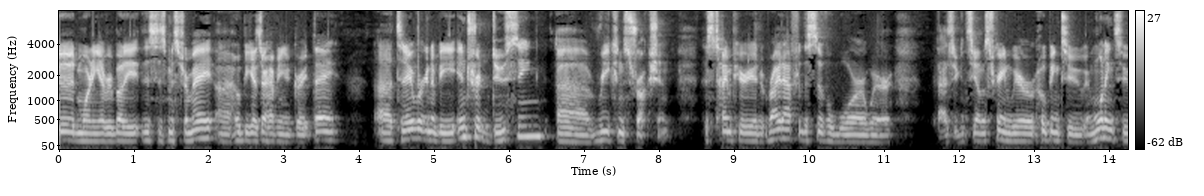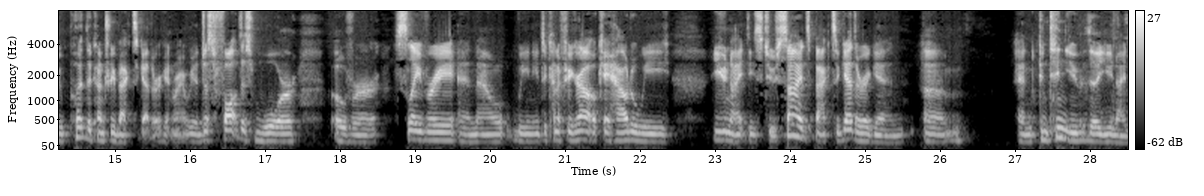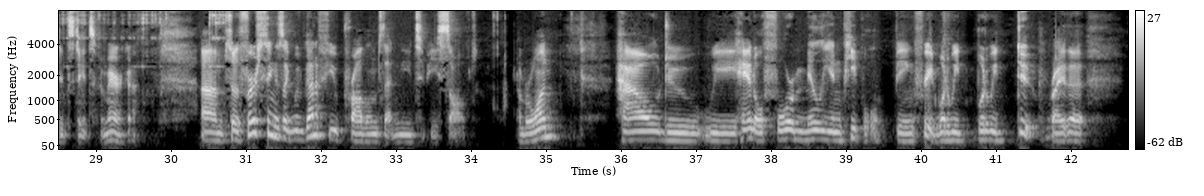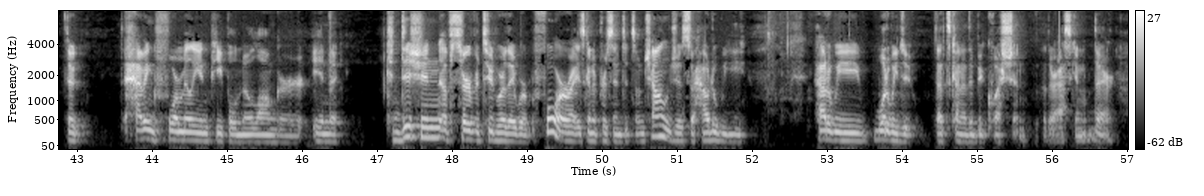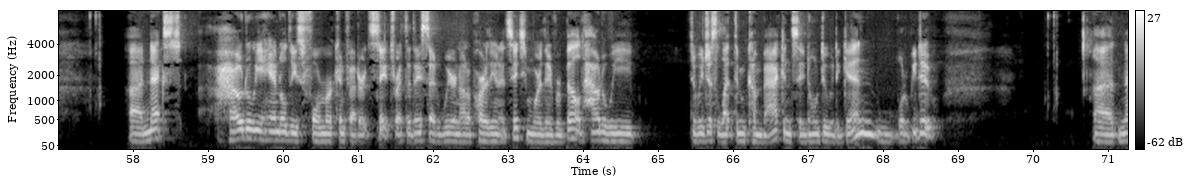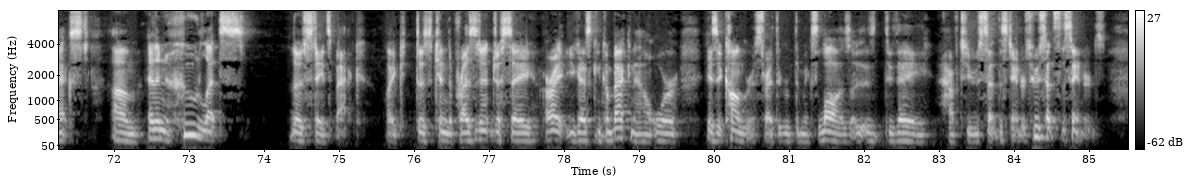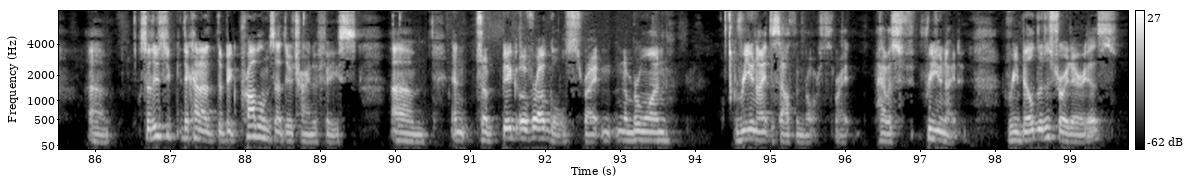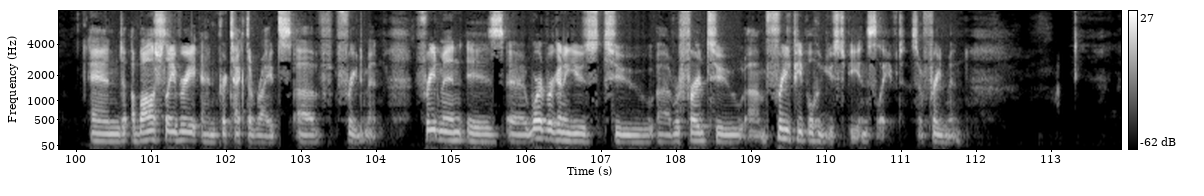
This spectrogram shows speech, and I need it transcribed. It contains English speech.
Good morning, everybody. This is Mr. May. I uh, hope you guys are having a great day. Uh, today, we're going to be introducing uh, Reconstruction, this time period right after the Civil War, where, as you can see on the screen, we are hoping to and wanting to put the country back together again, right? We had just fought this war over slavery, and now we need to kind of figure out okay, how do we unite these two sides back together again um, and continue the United States of America? Um, so the first thing is like we've got a few problems that need to be solved. Number one, how do we handle four million people being freed? What do we what do we do? Right, the the having four million people no longer in a condition of servitude where they were before, right, is going to present its own challenges. So how do we how do we what do we do? That's kind of the big question that they're asking there. Uh, next, how do we handle these former Confederate states, right? That they said we're not a part of the United States anymore. They've rebelled. How do we do we just let them come back and say don't do it again? What do we do? Uh, next, um, and then who lets those states back? Like, does can the president just say, "All right, you guys can come back now," or is it Congress, right, the group that makes laws? Is, do they have to set the standards? Who sets the standards? Um, so these are the kind of the big problems that they're trying to face. Um, and so big overall goals, right? Number one, reunite the South and the North, right? Have us reunited, rebuild the destroyed areas, and abolish slavery and protect the rights of freedmen. Freedmen is a word we're going to use to uh, refer to um, freed people who used to be enslaved. So freedmen.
